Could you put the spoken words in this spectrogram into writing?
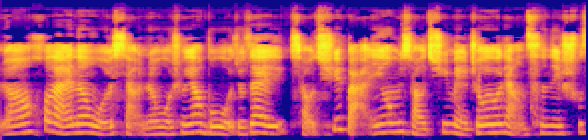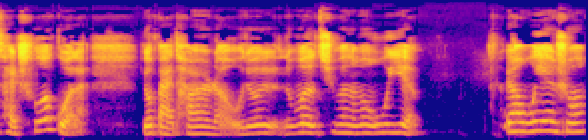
然后后来呢，我想着，我说要不我就在小区吧，因为我们小区每周有两次那蔬菜车过来，有摆摊儿的，我就问去问了问物业，然后物业说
